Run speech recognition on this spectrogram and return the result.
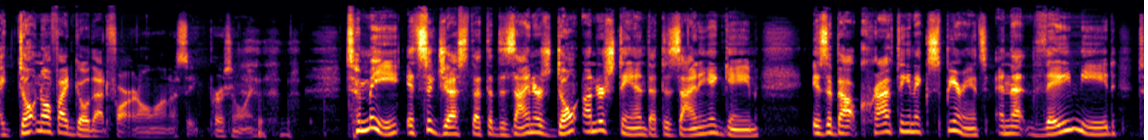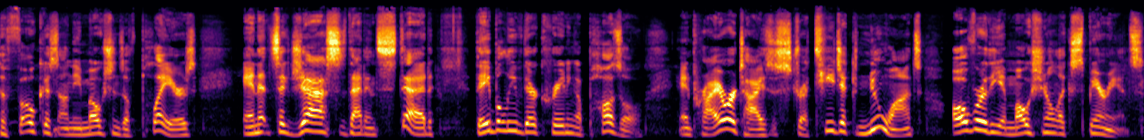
I don't know if I'd go that far, in all honesty, personally. to me, it suggests that the designers don't understand that designing a game is about crafting an experience and that they need to focus on the emotions of players. And it suggests that instead, they believe they're creating a puzzle and prioritize strategic nuance over the emotional experience.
